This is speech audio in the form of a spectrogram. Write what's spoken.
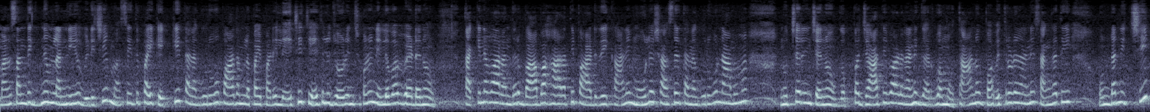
మనసందిగ్ధంలన్నీ విడిచి మసీదు ఎక్కి తన గురువు పాదములపై పడి లేచి చేతులు జోడించుకొని నిలువబెడను. తక్కిన వారందరూ బాబా హారతి పాడిరి. కానీ మూల శాస్త్రి తన గురువు నామము నుచ్చరించెను. గొప్ప జాతివాడనని గర్వము. తాను పవిత్రుడనని సంగతి ఉండనిచ్చి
